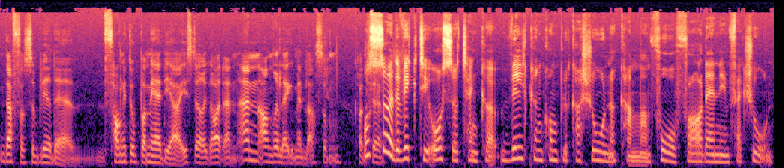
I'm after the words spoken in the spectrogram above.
Derfor så blir det fanget opp av media i større grad enn andre legemidler som Og så er det viktig også å tenke hvilke komplikasjoner kan man få fra den infeksjonen.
